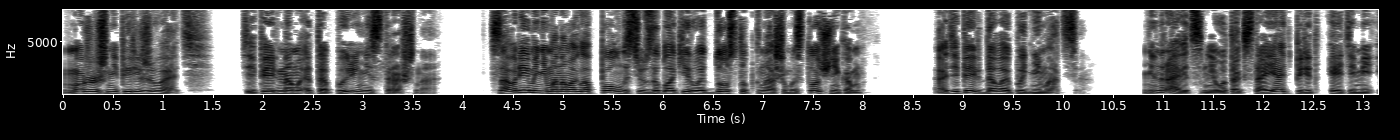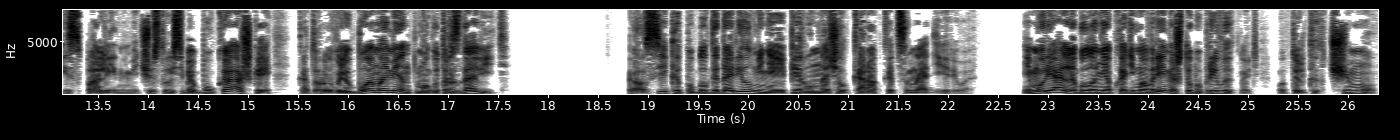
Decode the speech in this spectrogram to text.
Можешь не переживать. Теперь нам эта пыль не страшна. Со временем она могла полностью заблокировать доступ к нашим источникам, а теперь давай подниматься. Не нравится мне вот так стоять перед этими исполинами. Чувствую себя букашкой, которую в любой момент могут раздавить. Халсика поблагодарил меня и первым начал карабкаться на дерево. Ему реально было необходимо время, чтобы привыкнуть. Вот только к чему?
